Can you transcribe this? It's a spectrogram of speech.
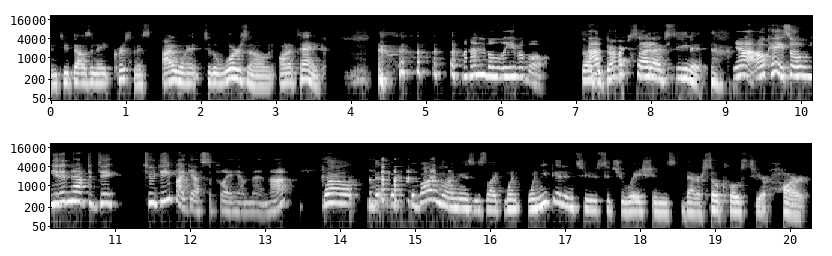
in 2008 Christmas, I went to the war zone on a tank. Unbelievable. So That's the dark side, I've seen it. Yeah. Okay. So you didn't have to dig too deep, I guess, to play him then, huh? Well, the, the, the, bottom line is, is like when when you get into situations that are so close to your heart,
